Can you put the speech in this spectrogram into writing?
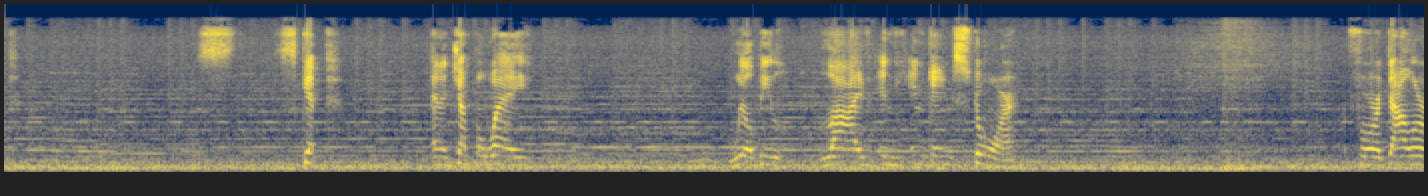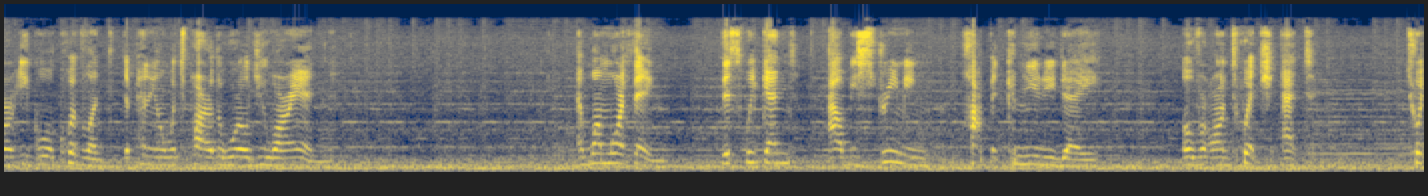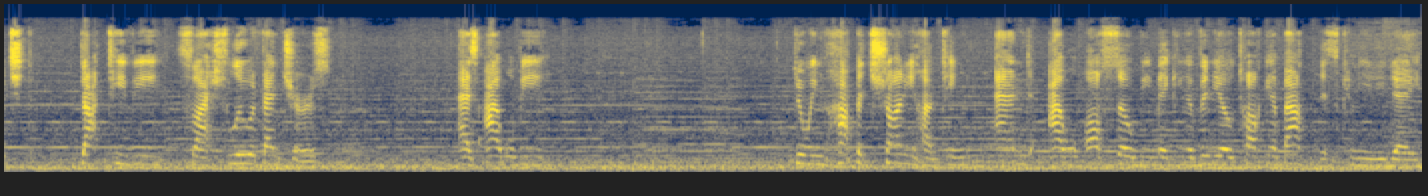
skip and a jump away will be live in the in-game store for a dollar or equal equivalent depending on which part of the world you are in. And one more thing. This weekend, I'll be streaming Hoppip Community Day over on Twitch at twitch.tv slash Adventures as I will be doing Hoppip Shiny hunting and I will also be making a video talking about this community day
